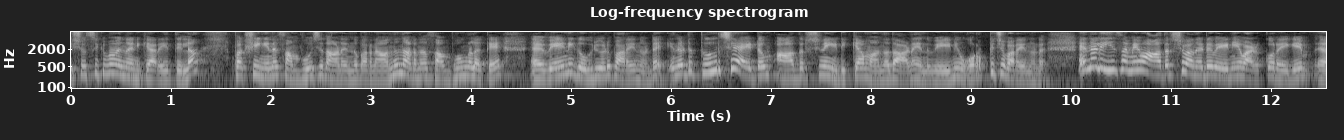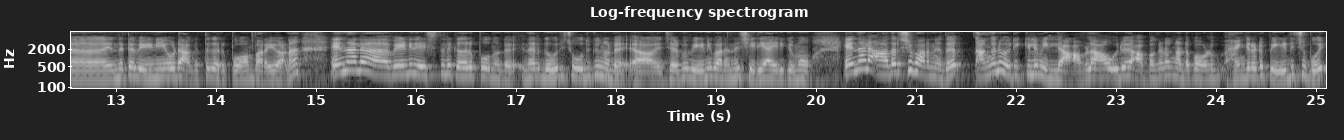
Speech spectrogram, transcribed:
വിശ്വസിക്കുമോ എന്ന് എനിക്കറിയത്തില്ല. പക്ഷെ ഇങ്ങനെ സംഭവിച്ചതാണ് എന്ന് പറഞ്ഞാൽ അന്ന് നടന്ന സംഭവങ്ങളൊക്കെ വേണി ഗൗരിയോട് പറയുന്നുണ്ട്. എന്നിട്ട് തീർച്ചയായിട്ടും ആദർശിനെ ഇടിക്കാൻ വന്നതാണ് എന്ന് വേണി ഉറപ്പിച്ച് പറയുന്നുണ്ട്. എന്നാൽ ഈ സമയം ആദർശ് വന്നിട്ട് വേണിയെ വഴക്കുറയുകയും എന്നിട്ട് വേണിയോട് അകത്ത് കയറി പോകാൻ പറയുവാണ്. എന്നാൽ വേണി ദേശത്തിൽ കയറി പോകുന്നുണ്ട്. എന്നാൽ ഗൗരി ചോദിക്കുന്നുണ്ട് ചിലപ്പോൾ വേണി പറയുന്നത് ശരിയായിരിക്കുമോ? എന്നാൽ ആദർശ് പറഞ്ഞത് അങ്ങനെ ഒരിക്കലും ഇല്ല. അവൾ ആ ഒരു അപകടം കണ്ടപ്പോൾ അവൾ ഭയങ്കരമായിട്ട് പേടിച്ചു പോയി.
